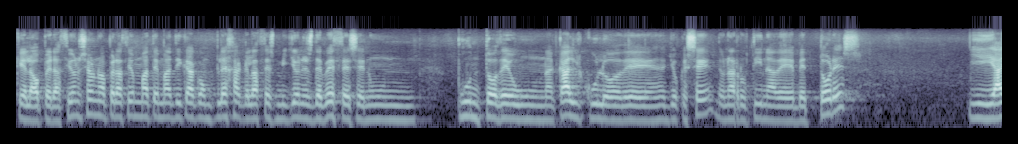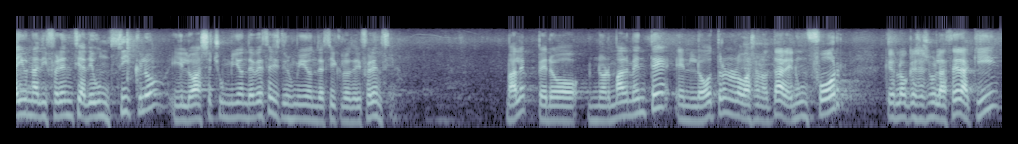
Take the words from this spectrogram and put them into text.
que la operación sea una operación matemática compleja que la haces millones de veces en un punto de un cálculo de, yo qué sé, de una rutina de vectores, y hay una diferencia de un ciclo, y lo has hecho un millón de veces y tienes un millón de ciclos de diferencia. ¿Vale? Pero normalmente en lo otro no lo vas a notar. En un for, que es lo que se suele hacer aquí,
